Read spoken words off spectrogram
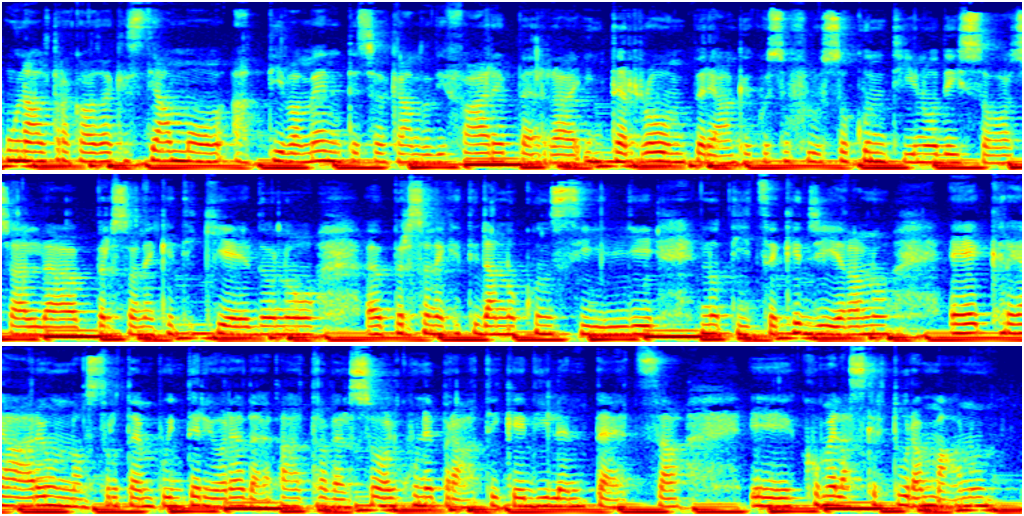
Un'altra cosa che stiamo attivamente cercando di fare per interrompere anche questo flusso continuo dei social, persone che ti chiedono, eh, persone che ti danno consigli, notizie che girano, è creare un nostro tempo interiore attraverso alcune pratiche di lentezza come la scrittura a mano.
